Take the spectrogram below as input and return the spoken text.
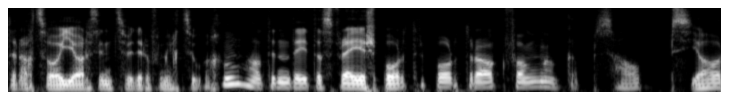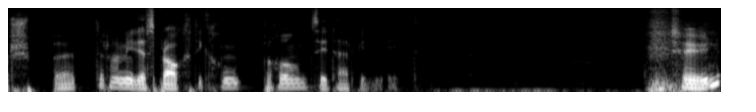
Und nach zwei Jahren sind sie wieder auf mich zugekommen, habe dann dort das freie Sportreporter angefangen und ein halbes Jahr später habe ich das Praktikum bekommen und seither bin ich dort. Schön.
